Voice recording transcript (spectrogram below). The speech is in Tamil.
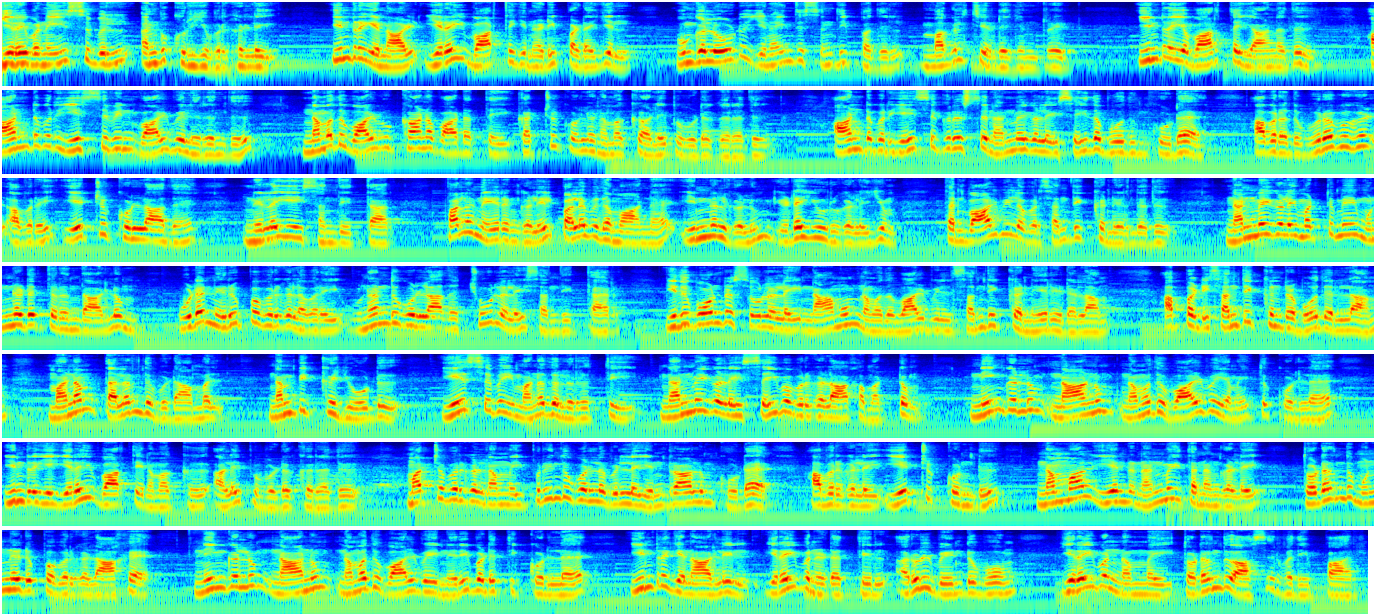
இறைவனேசுவில் அன்புக்குரியவர்களே இன்றைய நாள் இறை வார்த்தையின் அடிப்படையில் உங்களோடு இணைந்து சிந்திப்பதில் மகிழ்ச்சி அடைகின்றேன். இன்றைய வார்த்தையானது ஆண்டவர் இயேசுவின் வாழ்விலிருந்து நமது வாழ்வுக்கான பாடத்தை கற்றுக்கொள்ள நமக்கு அழைப்பு விடுகிறது. ஆண்டவர் இயேசு கிறிஸ்து நன்மைகளை செய்தபோதும் கூட அவரது உறவுகள் அவரை ஏற்றுக்கொள்ளாத நிலையை சந்தித்தார். பல நேரங்களில் பலவிதமான இன்னல்களும் இடையூறுகளையும் தன் வாழ்வில் அவர் சந்திக்க நேர்ந்தது. நன்மைகளை மட்டுமே முன்னெடுத்திருந்தாலும் உடன் இருப்பவர்கள் அவரை உணர்ந்து கொள்ளாத சூழலை சந்தித்தார். இதுபோன்ற சூழலை நாமும் நமது வாழ்வில் சந்திக்க நேரிடலாம். அப்படி சந்திக்கின்ற போதெல்லாம் மனம் தளர்ந்து விடாமல் நம்பிக்கையோடு இயேசுவை மனதிலிருத்தி நன்மைகளை செய்பவர்களாக மட்டும் நீங்களும் நானும் நமது வாழ்வை அமைத்துக்கொள்ள இன்றைய இறை வார்த்தை நமக்கு அழைப்பு விடுக்கிறது. மற்றவர்கள் நம்மை புரிந்து கொள்ளவில்லை என்றாலும் கூட அவர்களை ஏற்றுக்கொண்டு நம்மால் இயன்ற நன்மைத்தனங்களை தொடர்ந்து முன்னெடுப்பவர்களாக நீங்களும் நானும் நமது வாழ்வை நெறிப்படுத்தி கொள்ள இன்றைய நாளில் இறைவனிடத்தில் அருள் வேண்டுவோம். இறைவன் நம்மை தொடர்ந்து ஆசிர்வதிப்பார்.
